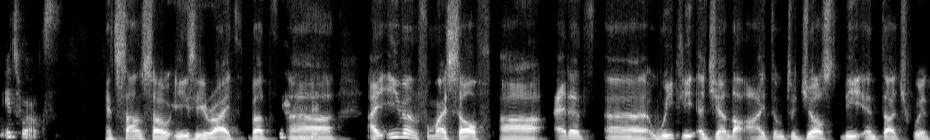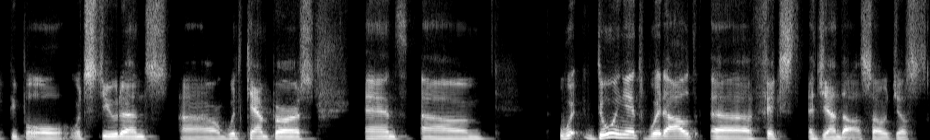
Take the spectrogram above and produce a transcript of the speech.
It works it sounds so easy, right? But uh, I even for myself uh, added a weekly agenda item to just be in touch with people, with students, uh, with campers, and um, doing it without a fixed agenda. So just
